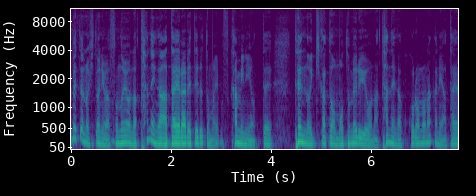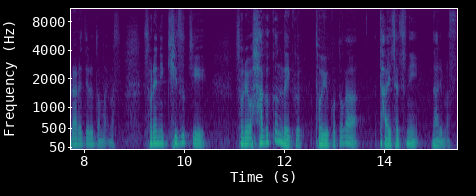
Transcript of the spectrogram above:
全ての人にはそのような種が与えられていると思います。神によって天の生き方を求めるような種が心の中に与えられていると思います。それに気づきそれを育んでいくということが大切になります。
